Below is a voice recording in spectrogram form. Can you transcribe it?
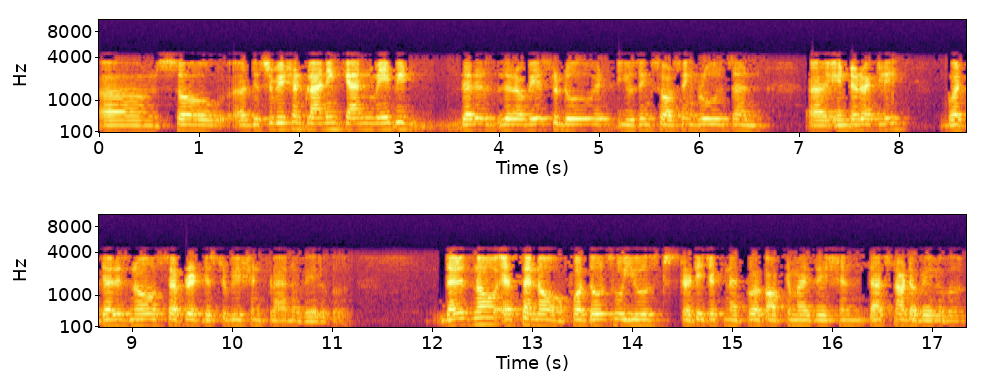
Um, so uh, distribution planning can maybe there is there are ways to do it using sourcing rules and uh, indirectly, but there is no separate distribution plan available. There is no SNO for those who used strategic network optimization. That's not available.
